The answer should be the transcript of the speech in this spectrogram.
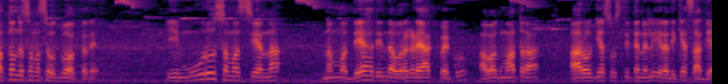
ಮತ್ತೊಂದು ಸಮಸ್ಯೆ ಉದ್ಭವ ಆಗ್ತದೆ. ಈ ಮೂರು ಸಮಸ್ಯೆಯನ್ನು ನಮ್ಮ ದೇಹದಿಂದ ಹೊರಗಡೆ ಹಾಕಬೇಕು. ಆವಾಗ ಮಾತ್ರ ಆರೋಗ್ಯ, ಸುಸ್ಥಿತಿನಲ್ಲಿ ಇರೋದಕ್ಕೆ ಸಾಧ್ಯ.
